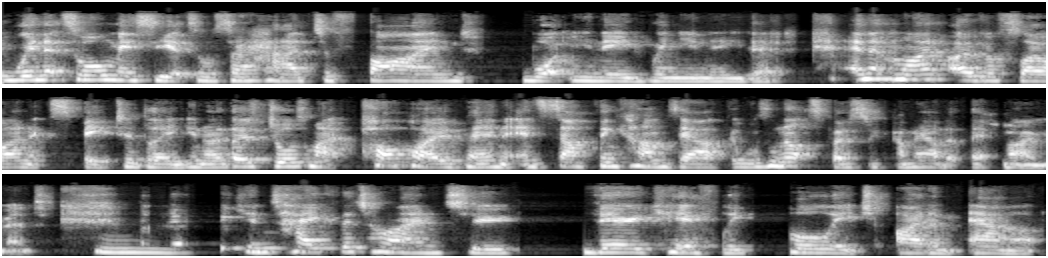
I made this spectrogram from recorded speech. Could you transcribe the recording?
when it's all messy, it's also hard to find what you need when you need it. And it might overflow unexpectedly. You know, those doors might pop open and something comes out that was not supposed to come out at that moment. Mm. we can take the time to very carefully pull each item out,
